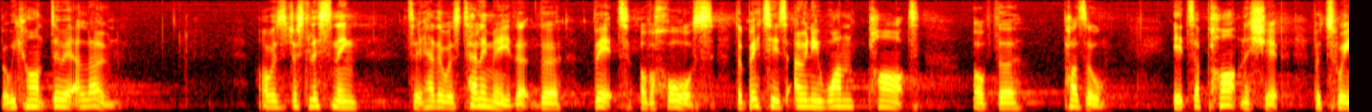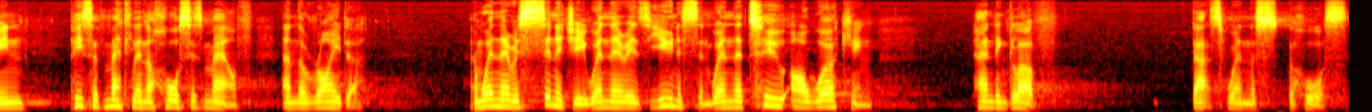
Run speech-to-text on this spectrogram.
But we can't do it alone. I was just listening to Heather was telling me that the bit of a horse. The bit is only one part of the puzzle. It's a partnership between piece of metal in a horse's mouth and the rider. And when there is synergy, when there is unison, when the two are working hand in glove, that's when the, the horse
